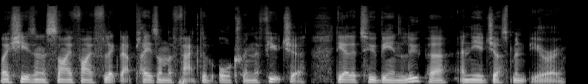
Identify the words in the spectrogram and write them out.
where she is in a sci-fi flick that plays on the fact of altering the future, the other two being Looper and The Adjustment Bureau.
